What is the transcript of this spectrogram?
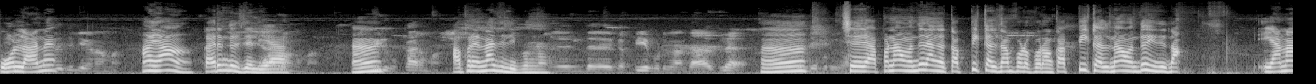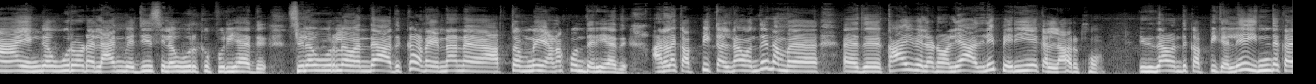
போடலான்னு. ஆ கருங்கல் ஜல்லியா? ஆ. அப்புறம் என்ன ஜல்லி போடணும்? சரி அப்போனா வந்து நாங்கள் கப்பிக்கல் தான் போட போகிறோம் கப்பிக்கல்னா வந்து இதுதான். ஏன்னா எங்கள் ஊரோட லாங்குவேஜ் சில ஊருக்கு புரியாது. சில ஊரில் வந்து அதுக்கான என்னென்ன அர்த்தம்னு எனக்கும் தெரியாது. அதனால் கப்பிக்கல்னா வந்து நம்ம இது காய் விளையாடும் இல்லையா? அதுலேயே பெரிய கல்லாக இருக்கும். இதுதான் வந்து கப்பிக்கல் இந்த க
